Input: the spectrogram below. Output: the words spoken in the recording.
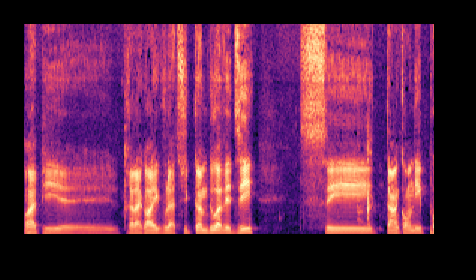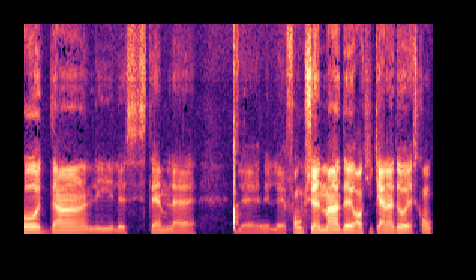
Ouais, puis très d'accord avec vous là-dessus. Comme Dou avait dit, c'est tant qu'on n'est pas dans les, le système, le, fonctionnement de Hockey Canada, est-ce qu'on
